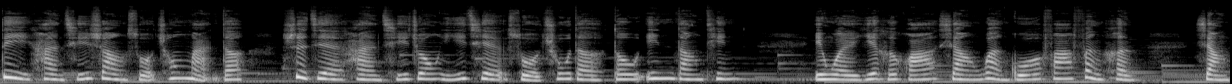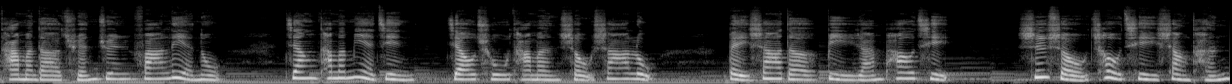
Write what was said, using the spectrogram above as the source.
地和其上所充满的，世界和其中一切所出的，都应当听，因为耶和华向万国发愤恨，向他们的全军发烈怒，将他们灭尽。交出他们受杀戮，被杀的必然抛弃，尸首臭气上腾，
